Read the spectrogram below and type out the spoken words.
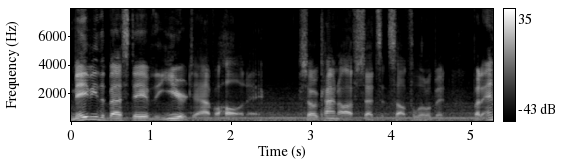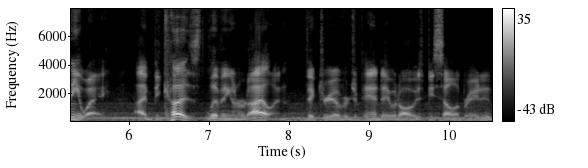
maybe the best day of the year to have a holiday. So, it kind of offsets itself a little bit. But anyway, I, because living in Rhode Island, victory over Japan Day would always be celebrated.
